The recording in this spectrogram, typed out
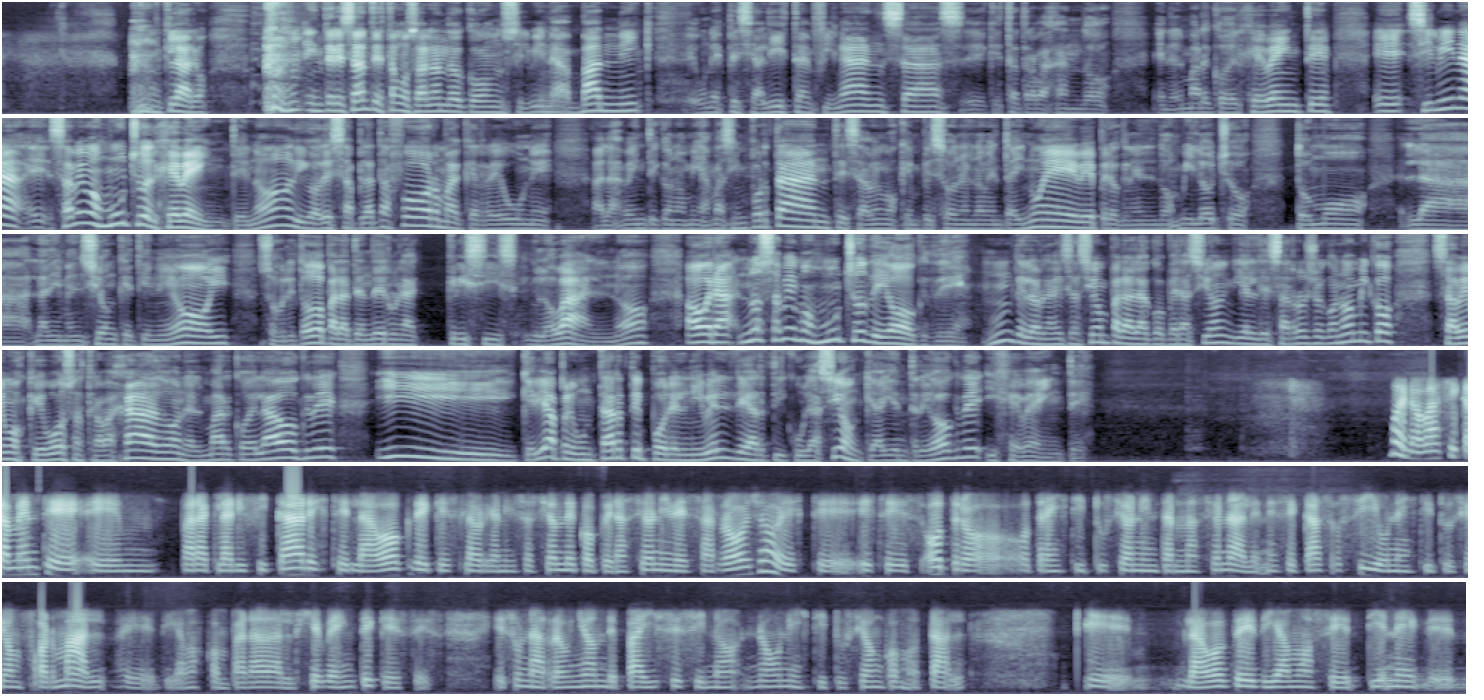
Claro. Interesante, estamos hablando con Silvina Badnik, eh, una especialista en finanzas eh, que está trabajando en el marco del G20. Eh, Silvina, eh, sabemos mucho del G20, ¿no? Digo, de esa plataforma que reúne a las 20 economías más importantes. Sabemos que empezó en el 99, pero que en el 2008 tomó la, dimensión que tiene hoy, sobre todo para atender una crisis global, ¿no? Ahora, no sabemos mucho de OCDE, de la Organización para la Cooperación y el Desarrollo Económico. Sabemos que vos has trabajado en el marco de la OCDE y quería preguntarte por el nivel de articulación que hay entre OCDE y G20. Bueno, básicamente eh, para clarificar, este, la OCDE, que es la Organización de Cooperación y Desarrollo, este, este es otro, otra institución internacional. En ese caso sí, una institución formal, eh, digamos comparada al G20, que es, es, es una reunión de países y no, no una institución como tal. Eh, la OCDE, digamos, eh, tiene eh,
